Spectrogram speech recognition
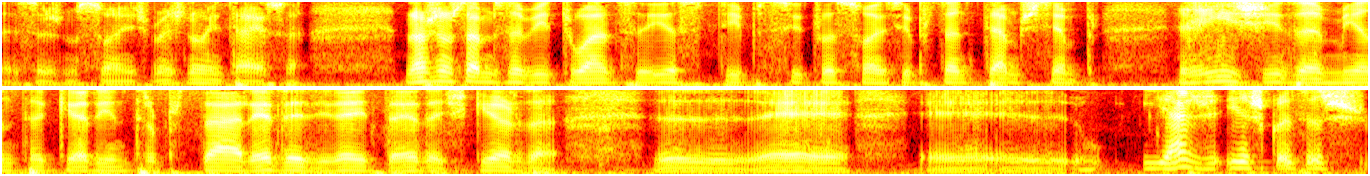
essas noções, mas não interessa. Nós não estamos habituados a esse tipo de situações e, portanto, estamos sempre rigidamente a querer interpretar é da direita, é da esquerda, uh, é, é, e, as, e as coisas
